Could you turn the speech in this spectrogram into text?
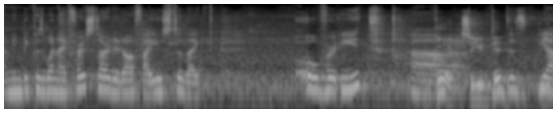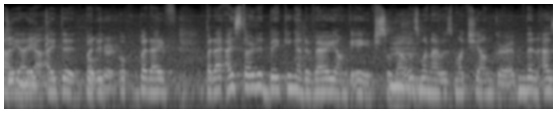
I mean because when I first started off I used to like overeat. Uh, Good. So you did. This, you yeah, did yeah, make, yeah, I did. But Okay. it but I've but I, I started baking at a very young age, so that Mm. was when I was much younger. And then as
